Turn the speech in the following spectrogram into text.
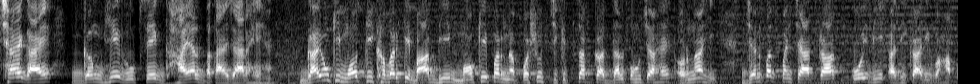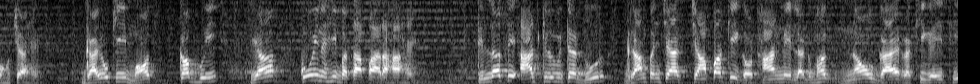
छह गाय गंभीर रूप से घायल बताए जा रहे हैं। गायों की मौत की खबर के बाद भी मौके पर न पशु चिकित्सक का दल पहुँचा है और न ही जनपद पंचायत का कोई भी अधिकारी वहाँ पहुँचा है। गायों की मौत कब हुई यह कोई नहीं बता पा रहा है। तिल्दा से 8 किलोमीटर दूर ग्राम पंचायत चांपा के गौठान में लगभग 9 गाय रखी गई थी।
